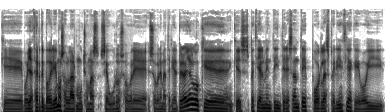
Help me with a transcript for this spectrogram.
que voy a hacerte, podríamos hablar mucho más seguro sobre, sobre material, pero hay algo que, es especialmente interesante por la experiencia que voy,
